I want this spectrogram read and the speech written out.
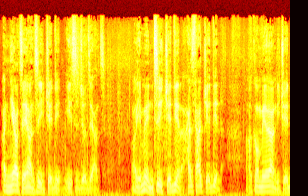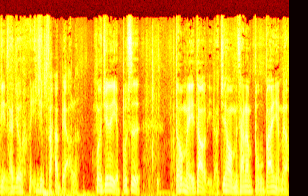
啊，你要怎样自己决定，意思就是这样子，啊，也没有你自己决定了，还是他决定了，啊，更没有让你决定，他就已经发表了。我觉得也不是都没道理的，就像我们常常补班有没有？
